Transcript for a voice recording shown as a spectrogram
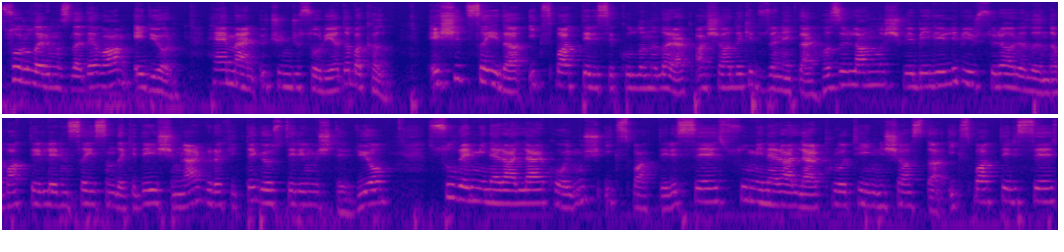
Sorularımızla devam ediyorum. Hemen üçüncü soruya da bakalım. Eşit sayıda X bakterisi kullanılarak aşağıdaki düzenekler hazırlanmış ve belirli bir süre aralığında bakterilerin sayısındaki değişimler grafikte gösterilmiştir diyor. Su ve mineraller koymuş X bakterisi, su mineraller protein nişasta X bakterisi,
